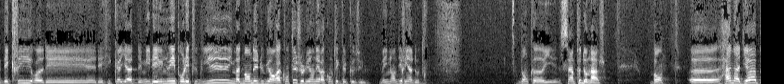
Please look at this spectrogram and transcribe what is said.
d'écrire des, hikayats des mille et une nuits pour les publier. Il m'a demandé de lui en raconter, je lui en ai raconté quelques-unes, mais il n'en dit rien d'autre. Donc euh, c'est un peu dommage. Bon, euh, Diab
